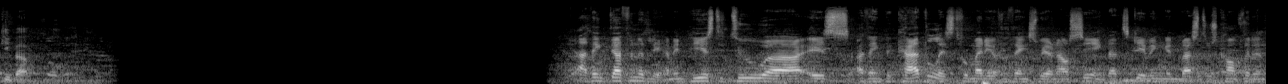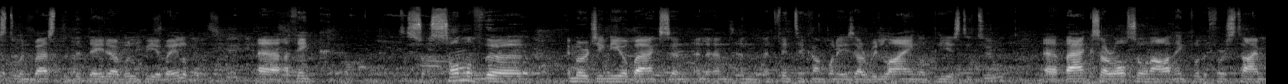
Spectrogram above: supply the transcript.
keep up. I think definitely. I mean, PSD2 uh, is, I think, the catalyst for many of the things we are now seeing. That's giving investors confidence to invest that the data will be available. Uh, I think some of the emerging neobanks and, and, and, and, and fintech companies are relying on PSD2. Uh, banks are also now, I think, for the first time,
